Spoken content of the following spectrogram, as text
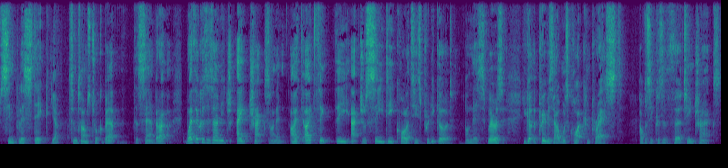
simplistic. Yeah. Sometimes talk about the sound, but I, whether because there's only eight tracks on it, I I think the actual CD quality is pretty good on this. Whereas you got the previous album was quite compressed, obviously because of the thirteen tracks.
